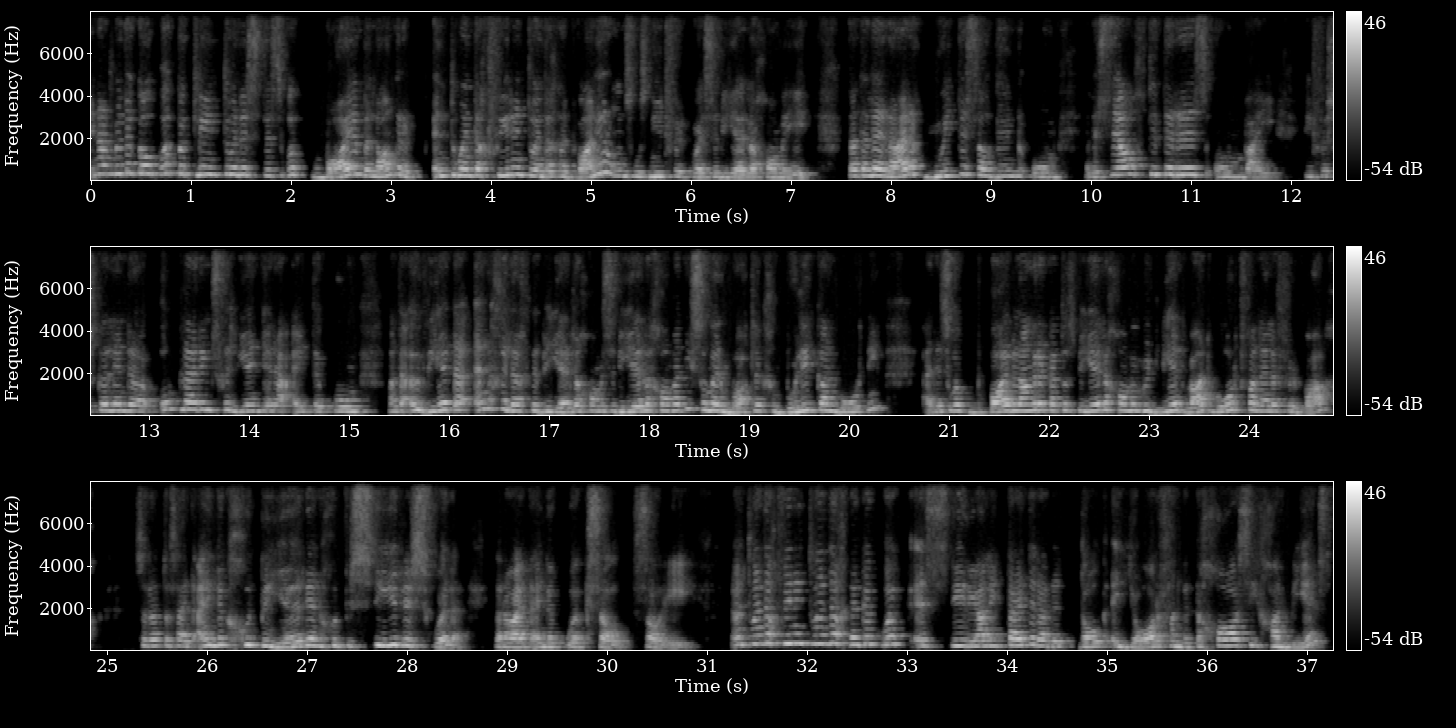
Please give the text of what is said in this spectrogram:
En dan moet ek dalk ook beklemtoon is dis ook baie belangrik in 2024 dat wanneer ons ons nie verkose beheerliggame het, dat hulle regtig moeite sal doen om hulle self toe te rus om by die verskillende opleidingsgeleenthede uit te kom, want 'n ou weet 'n ingeligte beheerliggaam is 'n beheerliggaam wat nie sommer maklik geboelie kan word nie. Dit is ook baie belangrik dat ons beheerliggame moet weet wat word van hulle verwag sodat ons uiteindelik goed beheerde en goed bestuurde skole dan nou uiteindelik ook sal sal hê. Nou in 2024 dink ek ook is die realiteite dat dit dalk 'n jaar van litigasie gaan wees.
